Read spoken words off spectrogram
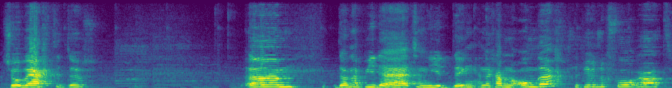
Zo werkt het dus. Um, dan heb je de heads en hier het ding. En dan gaan we naar onder. Heb je ook nog voorraad.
